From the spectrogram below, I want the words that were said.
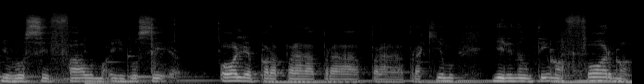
e você fala e você olha para aquilo e ele não tem uma forma,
